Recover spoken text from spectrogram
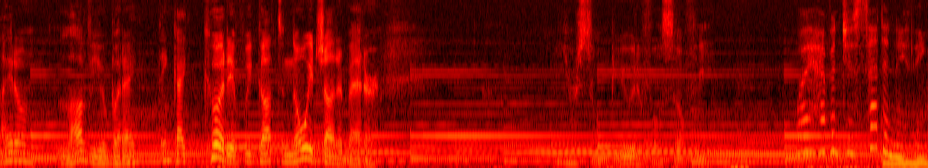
I don't love you, but I think I could if we got to know each other better. You're so beautiful, Sophie. Why haven't you said anything?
